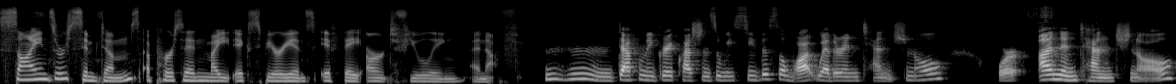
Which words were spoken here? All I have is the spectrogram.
signs or symptoms a person might experience if they aren't fueling enough? Mm-hmm. Definitely great question. So we see this a lot, whether intentional or unintentional.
